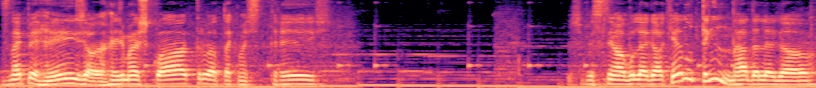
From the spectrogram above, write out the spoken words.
Sniper Range, ó. Range mais 4, ataque mais 3. Deixa eu ver se tem algo legal aqui. Eu não tenho nada legal.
